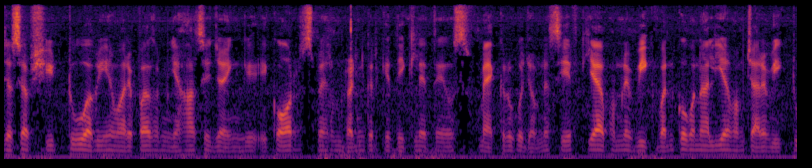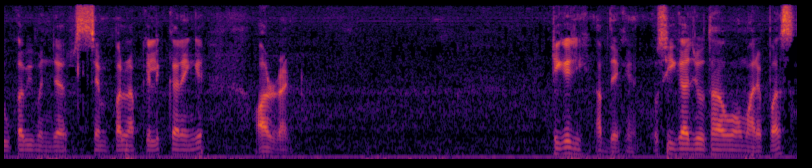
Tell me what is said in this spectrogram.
जैसे अब शीट टू गई हमारे पास, हम यहाँ से जाएँगे, एक और इसमें हम रन करके देख लेते हैं उस मैक्रो को जो हमने सेव किया, अब हमने वीक वन को बना लिया, अब हम चाह रहे वीक टू का भी बन जाए सिंपल आप क्लिक करेंगे और रन ठीक है जी, अब देखें, उसी का जो था वो हमारे पास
